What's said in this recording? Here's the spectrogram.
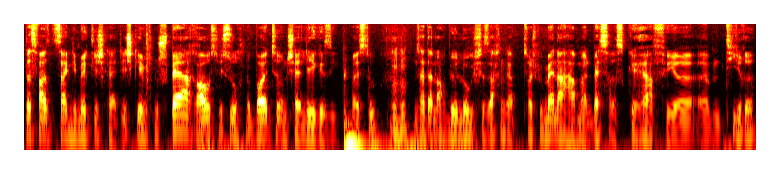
Das war sozusagen die Möglichkeit. Ich gehe mit dem Speer raus, ich suche eine Beute und ich erlege sie, weißt du? mhm. Und es hat dann auch biologische Sachen gehabt. Zum Beispiel Männer haben ein besseres Gehör für ähm, Tiere,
